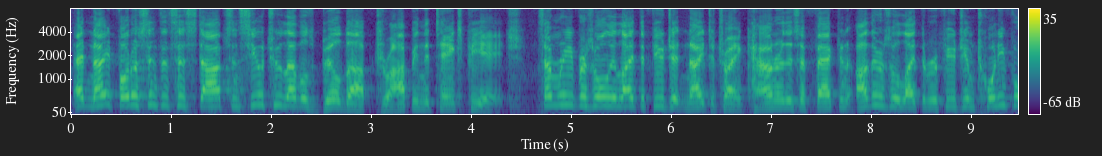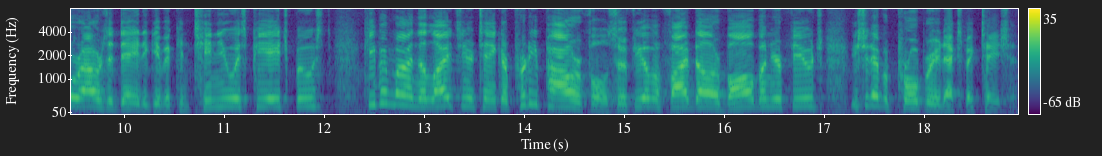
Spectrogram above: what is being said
At night, photosynthesis stops and CO2 levels build up, dropping the tank's pH. Some reefers will only light the fuge at night to try and counter this effect, and others will light the refugium 24 hours a day to give a continuous pH boost. Keep in mind the lights in your tank are pretty powerful, so if you have a $5 bulb on your fuge, you should have appropriate expectations.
